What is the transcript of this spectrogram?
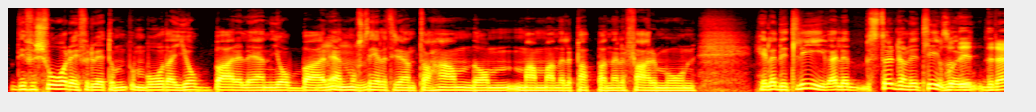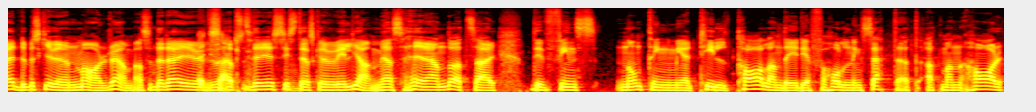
det försvårar ju för du vet om, om båda jobbar eller en jobbar. En måste hela tiden ta hand om mamman eller pappan eller farmor. Hela ditt liv, eller större delen av ditt liv. Alltså det, det där, du beskriver en mardröm. Alltså det, där är ju, Exakt. det är det sista jag skulle vilja. Men jag säger ändå att så här, det finns någonting mer tilltalande i det förhållningssättet. Att man har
